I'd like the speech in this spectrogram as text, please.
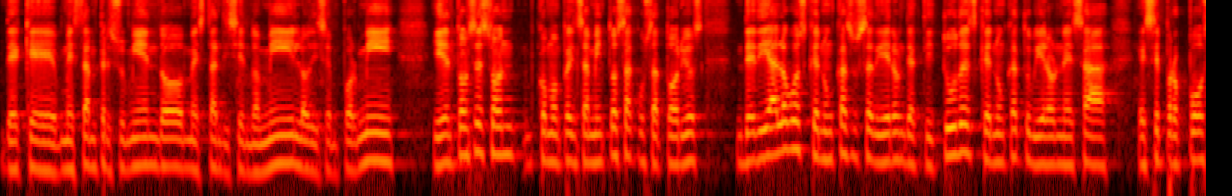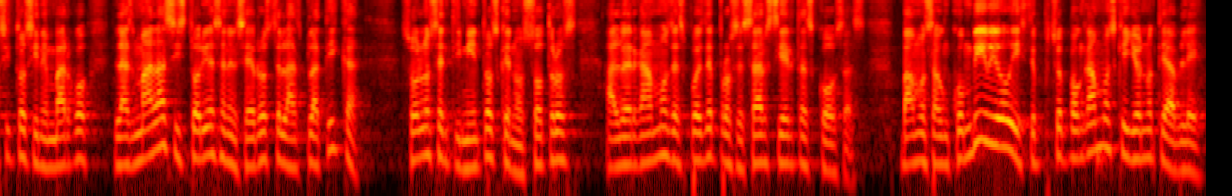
de que me están presumiendo, me están diciendo a mí, lo dicen por mí. Y entonces son como pensamientos acusatorios de diálogos que nunca sucedieron, de actitudes que nunca tuvieron esa, ese propósito. Sin embargo, las malas historias en el cerebro te las platica son los sentimientos que nosotros albergamos después de procesar ciertas cosas. Vamos a un convivio y supongamos que yo no te hablé.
